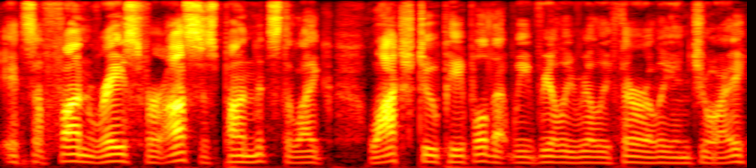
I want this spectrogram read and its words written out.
it's a fun race for us as pundits to like watch two people that we really really thoroughly enjoy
